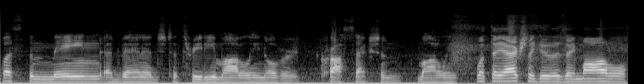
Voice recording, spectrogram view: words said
What's the main advantage to 3D modeling over cross-section modeling? What they actually do is they model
